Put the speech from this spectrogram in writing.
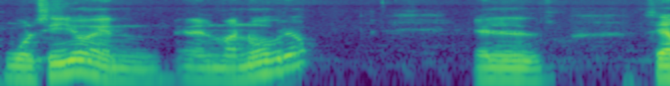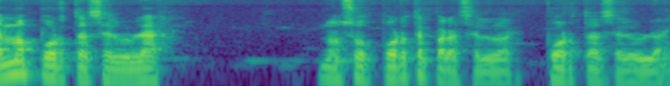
su bolsillo en, en el manubrio. El, se llama portacelular. No soporte para celular, portacelular.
